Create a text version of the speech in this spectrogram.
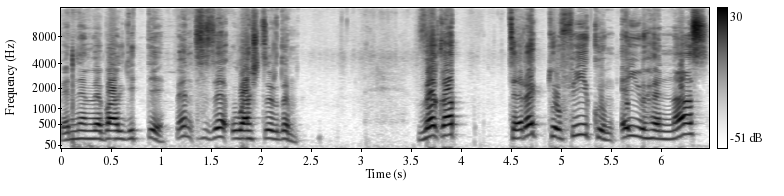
Benden vebal gitti. Ben size ulaştırdım. Ve kad terektu fikum eyyühen nas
